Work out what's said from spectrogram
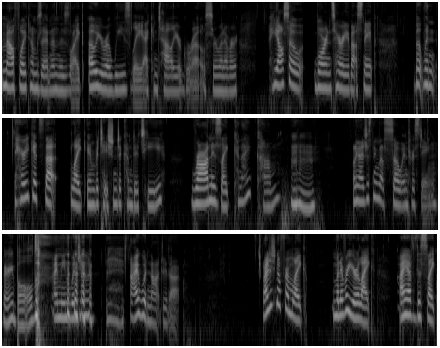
Malfoy comes in and is like, "Oh, you're a Weasley. I can tell you're gross or whatever." He also warns Harry about Snape, but when Harry gets that like invitation to come to tea, Ron is like, "Can I come?" Mm-hmm. Like, I just think that's so interesting. Very bold. I mean, would you? I would not do that. I just know from like, whenever you're like, I have this like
